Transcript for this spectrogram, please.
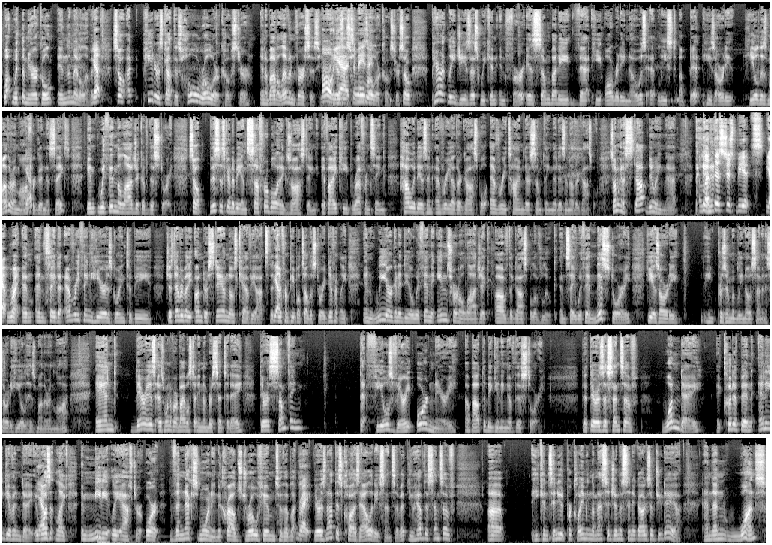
What with the miracle in the middle of it. Yep. So uh, Peter's got this whole roller coaster in about 11 verses here. Oh, he has yeah, this it's whole amazing. roller coaster. So apparently Jesus we can infer is somebody that he already knows at least a bit. He's already healed his mother-in-law Yep. for goodness sakes in within the logic of this story. So this is going to be insufferable and exhausting if I keep referencing how it is in every other gospel every time there's something that is another gospel. So I'm going to stop doing that. And let it- this just be its. Yep. Right, and and say that everything here is going to be just everybody understand those caveats that Yep. different people tell the story differently, and we are going to deal within the internal logic of the Gospel of Luke and say within this story he has already he presumably knows Simon has already healed his mother-in-law, and there is, as one of our Bible study members said today, there is something that feels very ordinary about the beginning of this story that there is a sense of one day it could have been any given day it Yep. wasn't like immediately after or the next morning the crowds drove him to the Right. there is not this causality sense of it you have the sense of uh, he continued proclaiming the message in the synagogues of judea and then once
